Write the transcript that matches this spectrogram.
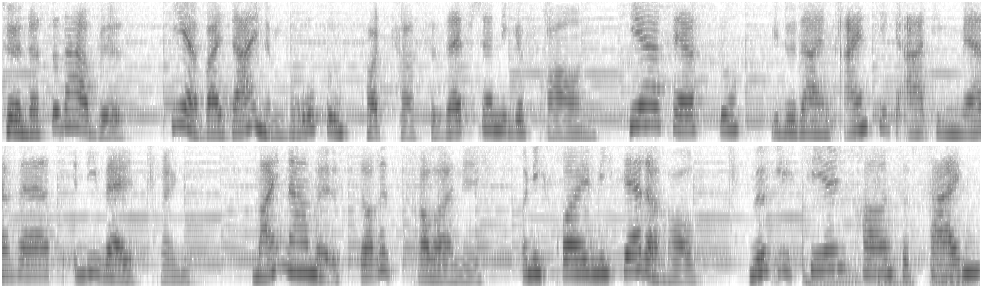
schön, dass du da bist. Hier bei deinem Berufungspodcast für selbstständige Frauen. Hier erfährst du, wie du deinen einzigartigen Mehrwert in die Welt bringst. Mein Name ist Doris Trauernig und ich freue mich sehr darauf, möglichst vielen Frauen zu zeigen,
